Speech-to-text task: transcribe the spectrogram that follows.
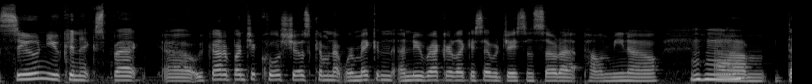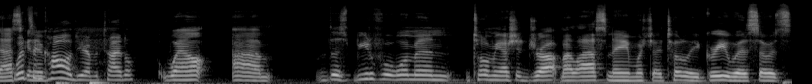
soon you can expect. Uh, we've got a bunch of cool shows coming up. We're making a new record, like I said, with Jason Soda at Palomino. Um, that's What's gonna. it called? Do you have a title? Well, um, this beautiful woman told me I should drop my last name, which I totally agree with. So it's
